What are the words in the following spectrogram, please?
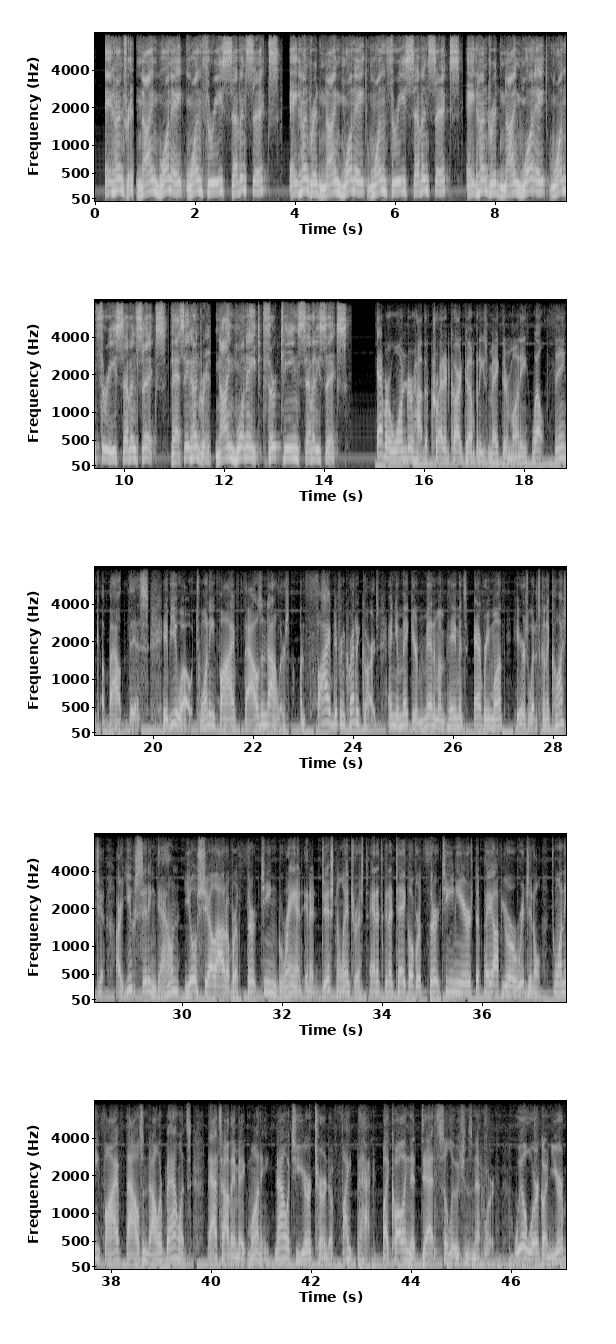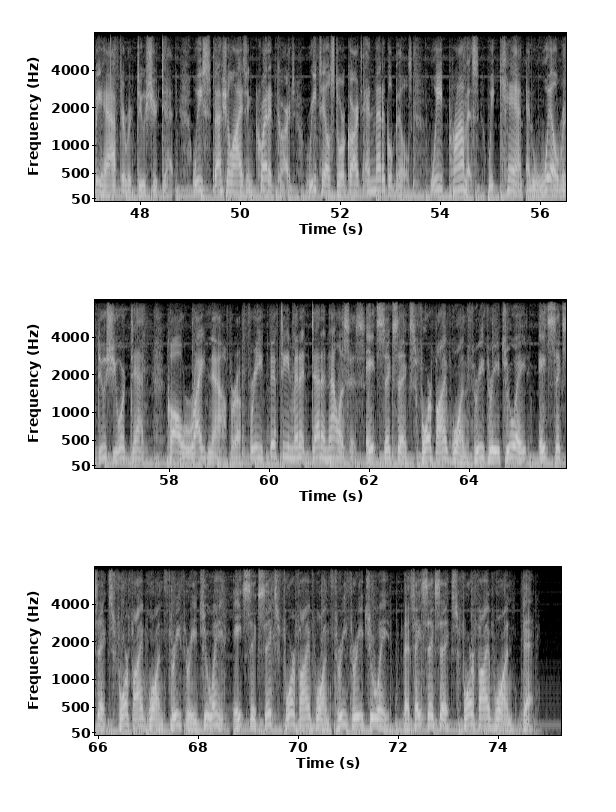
800 918 1376. 800 918 1376. 800 918 1376. That's 800 918 1376. Ever wonder how the credit card companies make their money? Well, think about this. If you owe $25,000 on five different credit cards and you make your minimum payments every month, here's what it's going to cost you. Are you sitting down? You'll shell out over 13 grand in additional interest, and it's going to take over 13 years to pay off your original $25,000 balance. That's how they make money. Now it's your turn to fight back by calling the Debt Solutions Network. We'll work on your behalf to reduce your debt. We specialize in credit cards, retail store cards, and medical bills. We promise we can and will reduce your debt. Call right now for a free 15 minute debt analysis. 866 451 3328. 866 451 3328. 866 451 3328. That's 866 451 DEBT.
